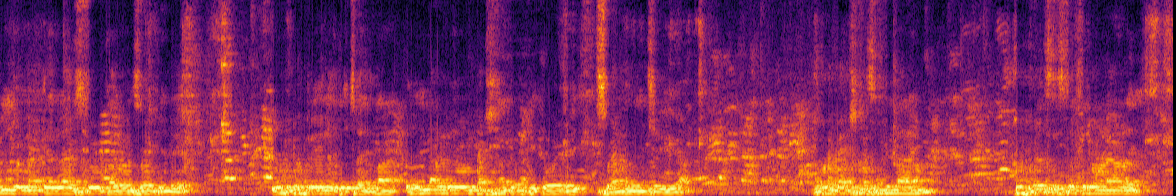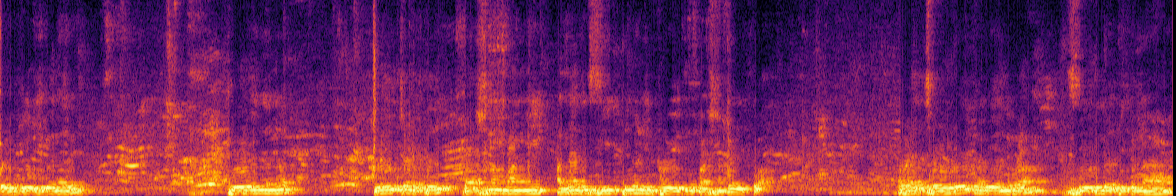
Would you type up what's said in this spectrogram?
കലോത്സവത്തിന്റെ യൂട്യൂബിൽ എത്തിച്ചേർന്ന എല്ലാവരെയും ഭക്ഷണ വേണ്ടി സ്വാഗതം ചെയ്യുക നമ്മുടെ ഭക്ഷണ സംവിധാനം. ബുഫേ സിസ്റ്റത്തിലൂടെയാണ് ഒരുക്കിയിരിക്കുന്നത് ക്യൂവിൽ നിന്നും പ്ലേറ്റ് എടുത്ത് ഭക്ഷണം വാങ്ങി അതായത് സീറ്റുകളിൽ പോയി ഭക്ഷണം കഴിക്കുക അവിടെ ചോറ് കറി എന്നിവ സീറ്റിൽ എത്തിക്കുന്നതാണ്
